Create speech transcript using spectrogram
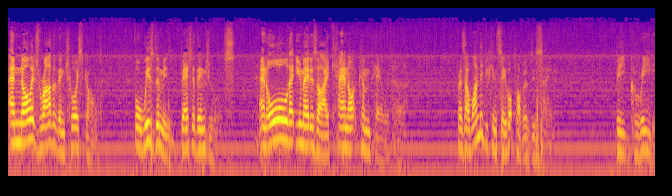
and knowledge rather than choice gold. For wisdom is better than jewels, and all that you may desire cannot compare with her. Friends, I wonder if you can see what Proverbs is saying. Be greedy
